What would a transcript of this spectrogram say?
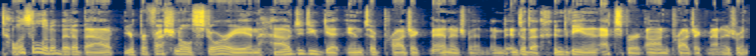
Tell us a little bit about your professional story and how did you get into project management and into the into being an expert on project management?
